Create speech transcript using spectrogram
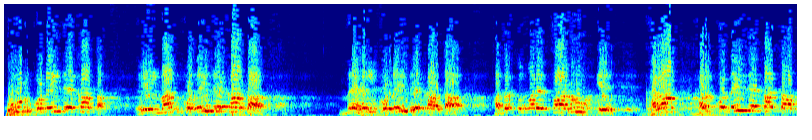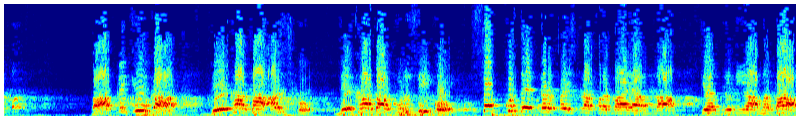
پور کو نہیں دیکھا تھا علمان کو نہیں دیکھا تھا۔ محل کو نہیں دیکھا تھا۔ حضرت عمر فاروق کے گھر گھر کو نہیں دیکھا تھا۔ اما تو آپ نے کیوں کہا؟ دیکھا تھا عرش کو، دیکھا تھا کرسی کو۔ سب کو دیکھ کر فیصلہ فرمایا اللہ کہ اب دنیا متا،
